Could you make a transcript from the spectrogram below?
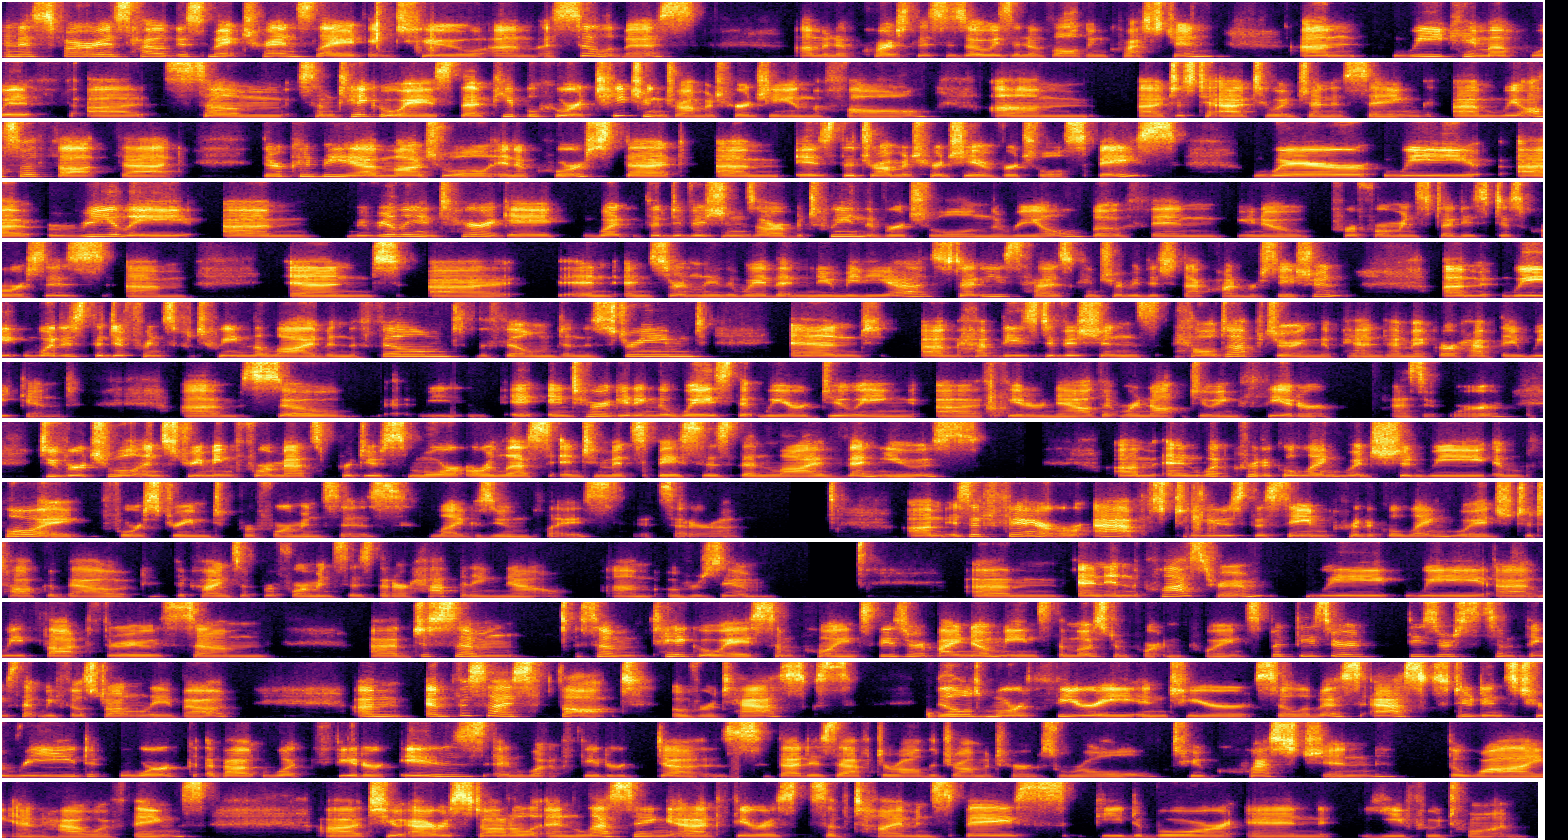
And as far as how this might translate into um, a syllabus, um, and of course, this is always an evolving question. Um, we came up with uh, some, some takeaways that people who are teaching dramaturgy in the fall, um, uh, just to add to what Jen is saying, um, we also thought that there could be a module in a course that um, is the dramaturgy of virtual space, where we uh, really um, we really interrogate what the divisions are between the virtual and the real, both in you know performance studies discourses um, and uh, and and certainly the way that new media studies has contributed to that conversation. Um, we what is the difference between the live and the filmed, the filmed and the streamed, and um, have these divisions held up during the pandemic or have they weakened? Um, so interrogating the ways that we are doing uh, theater now that we're not doing theater as it were. Do virtual and streaming formats produce more or less intimate spaces than live venues? Um, and what critical language should we employ for streamed performances like Zoom plays, et cetera? Um, is it fair or apt to use the same critical language to talk about the kinds of performances that are happening now um, over Zoom? Um, and in the classroom, we, we, uh, we thought through some, uh, just some, some takeaways, some points. These are by no means the most important points, but these are, these are some things that we feel strongly about. Um, emphasize thought over tasks build more theory into your syllabus. Ask students to read work about what theater is and what theater does. That is, after all, the dramaturg's role to question the why and how of things. Uh, to Aristotle and Lessing, add theorists of time and space, Guy Debord and Yi-Fu Tuan.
